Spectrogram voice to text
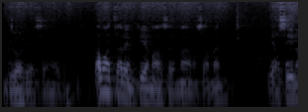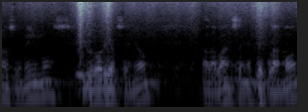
Gloria al Señor. Vamos a estar en pie, amados hermanos, amén. Y así nos unimos. Gloria al Señor. Alabanza en este clamor.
